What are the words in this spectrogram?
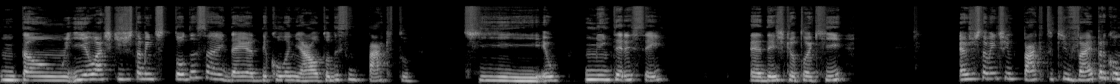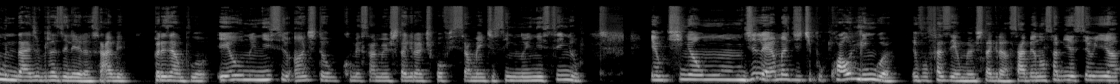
Então, e eu acho que justamente toda essa ideia decolonial, todo esse impacto que eu me interessei é, desde que eu tô aqui, é justamente o impacto que vai para a comunidade brasileira, sabe? Por exemplo, eu no início, antes de eu começar meu Instagram, tipo, oficialmente, assim, no inicinho, eu tinha um dilema de, tipo, qual língua eu vou fazer o meu Instagram, sabe? Eu não sabia se eu ia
